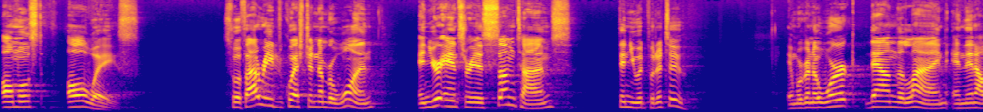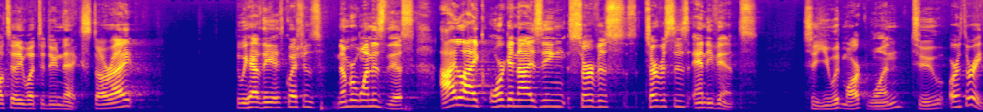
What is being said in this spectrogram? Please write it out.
almost always. So if I read question number one and your answer is sometimes, then you would put a two. And we're going to work down the line and then I'll tell you what to do next, all right? Do we have the questions? Number one is this I like organizing service, services and events. So you would mark one, two, or three.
